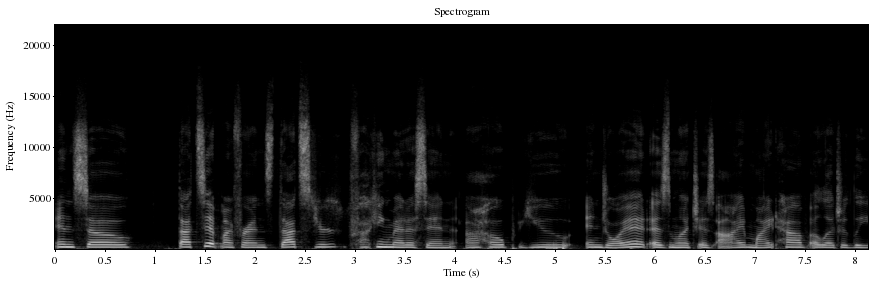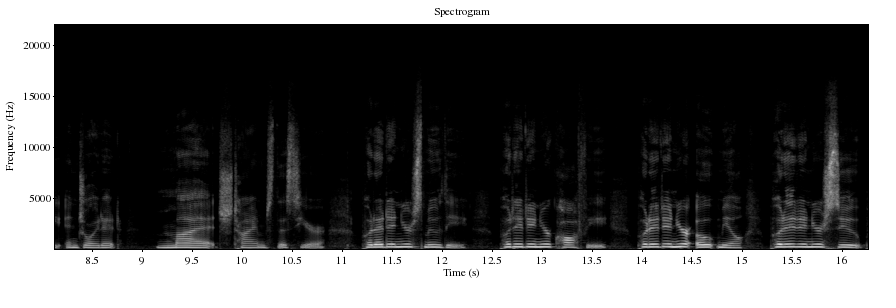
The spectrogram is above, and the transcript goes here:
And so that's it, my friends. That's your fucking medicine. I hope you enjoy it as much as I might have allegedly enjoyed it much times this year. Put it in your smoothie, put it in your coffee, put it in your oatmeal, put it in your soup.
